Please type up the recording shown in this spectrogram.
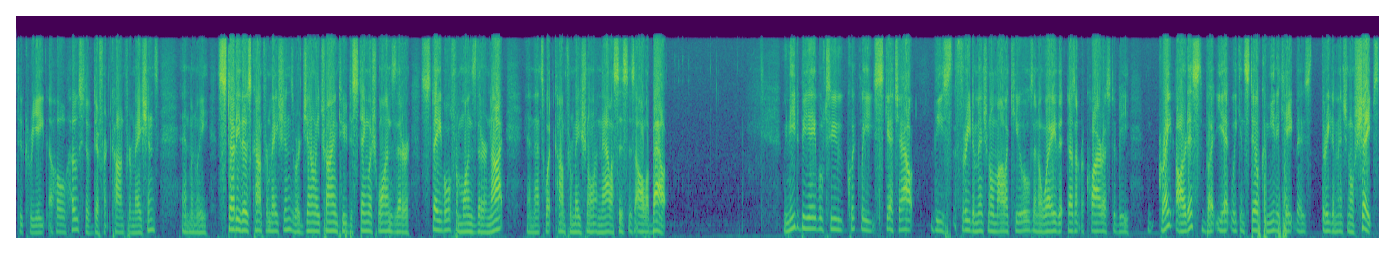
to create a whole host of different conformations. And when we study those conformations, we're generally trying to distinguish ones that are stable from ones that are not. And that's what conformational analysis is all about. We need to be able to quickly sketch out these three-dimensional molecules in a way that doesn't require us to be great artists, but yet we can still communicate those three-dimensional shapes.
